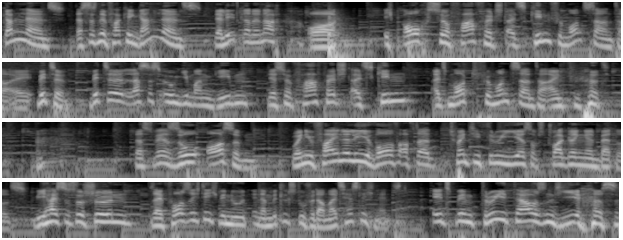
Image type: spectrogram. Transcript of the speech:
Gunlance. Das ist eine fucking Gunlance. Der lädt gerade nach. Oh, ich brauche Sir Farfetch'd als Skin für Monster Hunter, ey. Bitte, bitte lass es irgendjemanden geben, der Sir Farfetch'd als Skin, als Mod für Monster Hunter einführt. Das wäre so awesome. When you finally evolve after 23 years of struggling in battles. Wie heißt es so schön? Sei vorsichtig, wenn du in der Mittelstufe damals hässlich nennst. It's been 3000 years.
